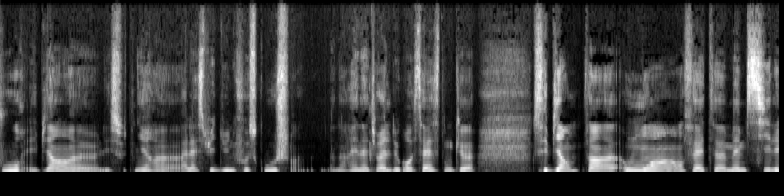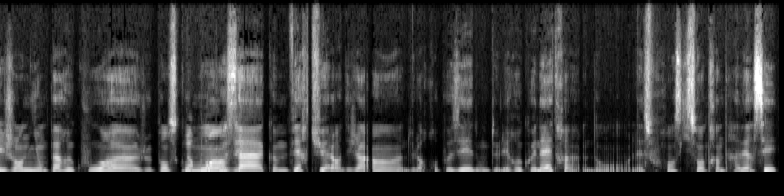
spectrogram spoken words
pour eh bien, euh, les soutenir euh, à la suite d'une fausse couche, d'un arrêt naturel de grossesse. Donc euh, c'est bien. Enfin, au moins, en fait, même si les gens n'y ont pas recours, je pense qu'au moins ça a comme vertu, alors déjà un, de leur proposer, donc de les reconnaître dans la souffrance qu'ils sont en train de traverser,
